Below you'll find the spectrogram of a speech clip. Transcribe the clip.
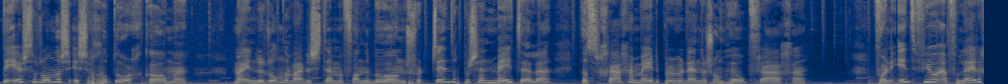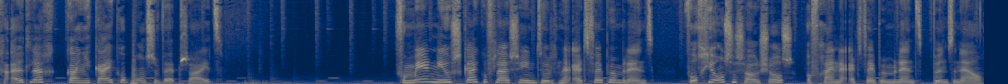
De eerste rondes is ze goed doorgekomen, maar in de ronde waar de stemmen van de bewoners voor 20% meetellen, wil ze graag haar mede om hulp vragen. Voor een interview en volledige uitleg kan je kijken op onze website. Voor meer nieuws kijk of luister je natuurlijk naar RTV Permanent, volg je onze socials of ga je naar rtvpermanent.nl.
